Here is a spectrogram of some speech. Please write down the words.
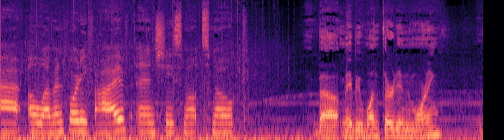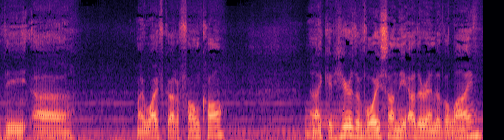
at 11:45 and she smoked smoke. About maybe 1:30 in the morning, the uh, my wife got a phone call, and I could hear the voice on the other end of the line,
